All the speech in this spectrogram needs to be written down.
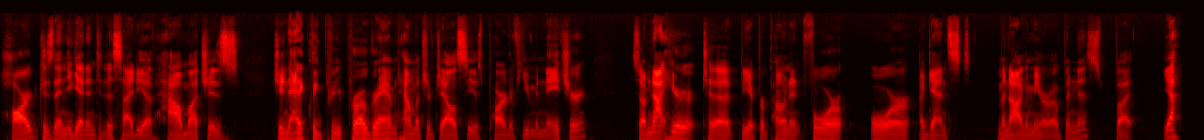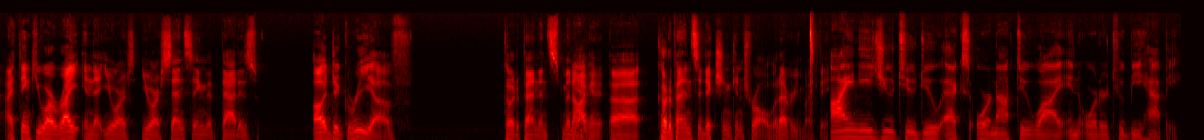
hard because then you get into this idea of how much is genetically pre-programmed, how much of jealousy is part of human nature. So I'm not here to be a proponent for or against monogamy or openness, but yeah, I think you are right in that you are you are sensing that that is a degree of codependence, monogamy, uh, codependence, addiction, control, whatever you might be. I need you to do X or not do Y in order to be happy.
